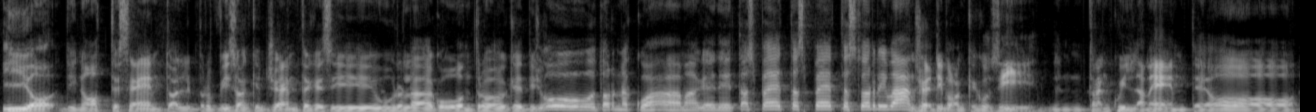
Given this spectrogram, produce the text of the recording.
io di notte sento all'improvviso anche gente che si urla contro, che dice oh torna qua, ma che hai detto aspetta aspetta sto arrivando, cioè tipo anche così, mm, tranquillamente, o...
